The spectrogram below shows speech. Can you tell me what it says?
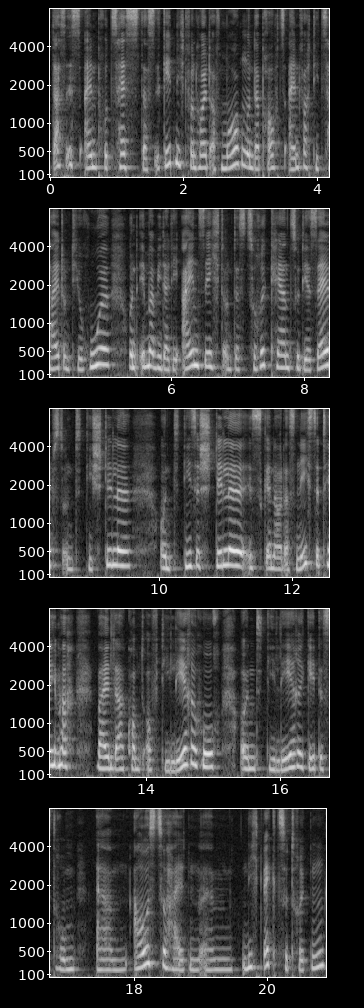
das ist ein Prozess, das geht nicht von heute auf morgen und da braucht es einfach die Zeit und die Ruhe und immer wieder die Einsicht und das Zurückkehren zu dir selbst und die Stille. Und diese Stille ist genau das nächste Thema, weil da kommt oft die Leere hoch und die Leere geht es darum, ähm, auszuhalten, ähm, nicht wegzudrücken.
